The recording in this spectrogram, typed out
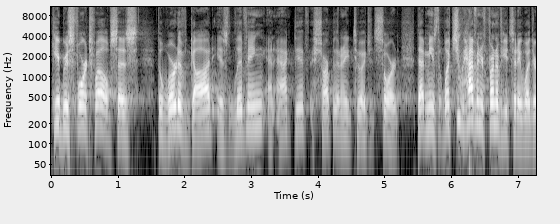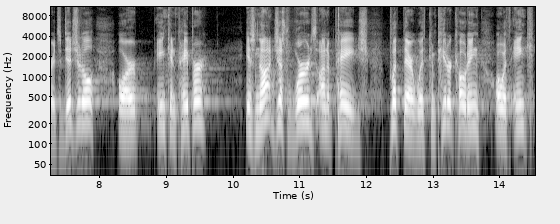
Hebrews 4:12 says the word of God is living and active, sharper than any two-edged sword. That means that what you have in front of you today, whether it's digital or ink and paper, is not just words on a page put there with computer coding or with ink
